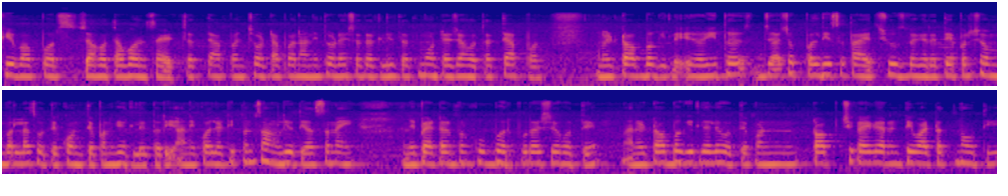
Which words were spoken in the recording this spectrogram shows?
किंवा पर्स ज्या होत्या वन साईडच्या त्या पण छोट्या पण आणि थोड्याशा त्यातली त्यात मोठ्या ज्या होतात त्या पण. आणि टॉप बघितले. इथं ज्या चप्पल दिसत आहेत शूज वगैरे ते पण शंभरलाच होते. कोणते पण घेतले तरी. आणि क्वालिटी पण चांगली होती असं नाही. आणि पॅटर्न पण खूप भरपूर असे होते. आणि टॉप बघितलेले होते पण टॉपची काही गॅरंटी वाटत नव्हती.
